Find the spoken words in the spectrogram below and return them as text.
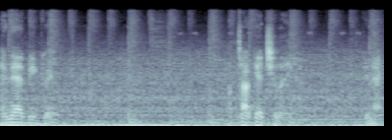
And that'd be great. I'll talk at you later. Good night.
